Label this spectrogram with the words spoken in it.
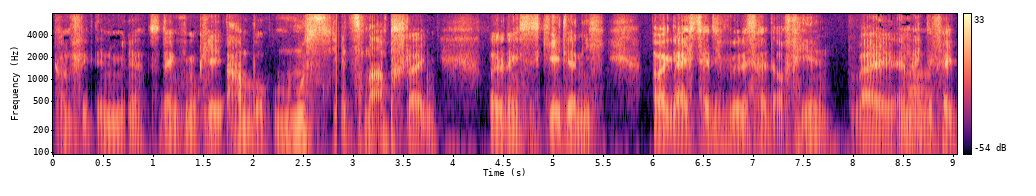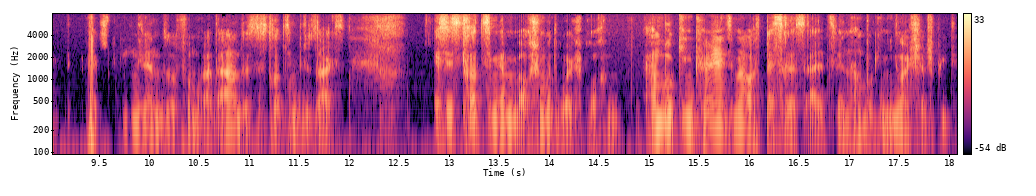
Konflikt in mir, zu denken, okay, Hamburg muss jetzt mal absteigen, weil du denkst, es geht ja nicht. Aber gleichzeitig würde es halt auch fehlen, weil im Ja. Endeffekt verschwinden die dann so vom Radar und es ist trotzdem, wie du sagst, es ist trotzdem, wir haben auch schon mal drüber gesprochen, Hamburg gegen Köln ist immer noch was Besseres, als wenn Hamburg gegen Ingolstadt spielt.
